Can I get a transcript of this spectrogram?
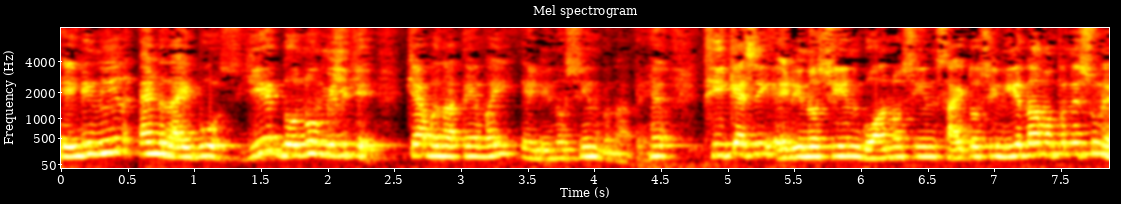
एडिनिन एंड राइबोस, ये दोनों मिलके क्या बनाते हैं भाई? एडिनोसिन बनाते हैं। ठीक है सी एडिनोसिन, ग्वानोसिन, साइटोसिन, ये नाम अपने सुने,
